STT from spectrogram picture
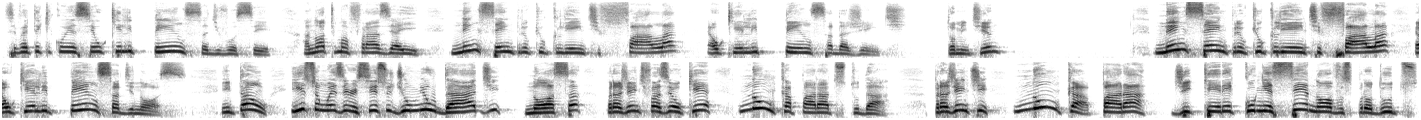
você vai ter que conhecer o que ele pensa de você. Anote uma frase aí. Nem sempre o que o cliente fala é o que ele pensa da gente. Estou mentindo? Nem sempre o que o cliente fala é o que ele pensa de nós. Então, isso é um exercício de humildade nossa para a gente fazer o quê? Nunca parar de estudar. Para a gente nunca parar de querer conhecer novos produtos,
